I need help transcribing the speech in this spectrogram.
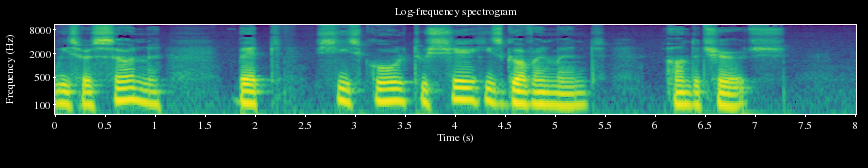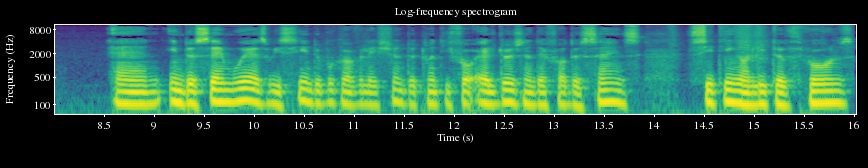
with her Son, but she is called to share his government on the Church. And in the same way as we see in the book of Revelation, the 24 elders and therefore the saints sitting on little thrones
